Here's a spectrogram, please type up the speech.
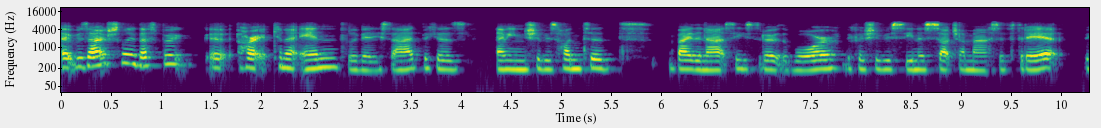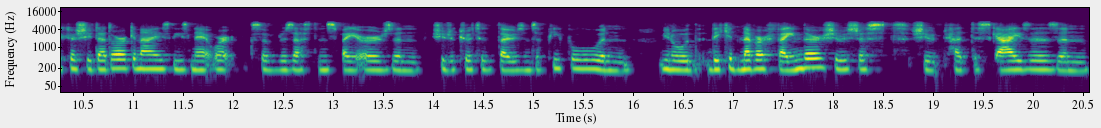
It was actually this book. It, her kind of end really very sad because I mean, she was hunted by the Nazis throughout the war because she was seen as such a massive threat because she did organise these networks of resistance fighters and she recruited thousands of people and you know they could never find her she was just she had disguises and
